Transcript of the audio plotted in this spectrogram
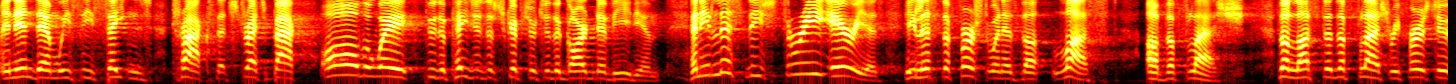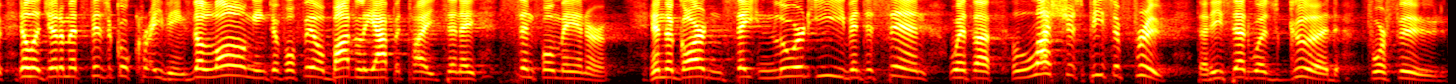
and in them, we see Satan's tracks that stretch back all the way through the pages of Scripture to the Garden of Eden. And he lists these three areas. He lists the first one as the lust of the flesh. The lust of the flesh refers to illegitimate physical cravings, the longing to fulfill bodily appetites in a sinful manner. In the garden, Satan lured Eve into sin with a luscious piece of fruit that he said was good for food.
